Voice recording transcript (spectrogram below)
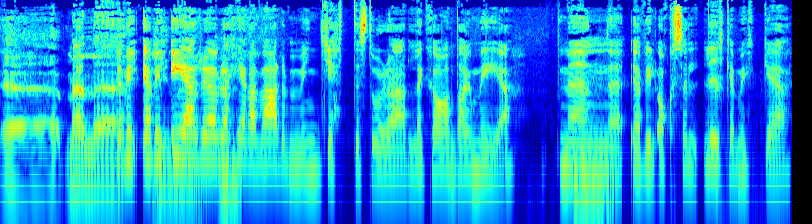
Eh, men... eh, Jag vill, jag vill och erövra hela världen med min jättestora legandarmé. Men Mm. jag vill också lika mycket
